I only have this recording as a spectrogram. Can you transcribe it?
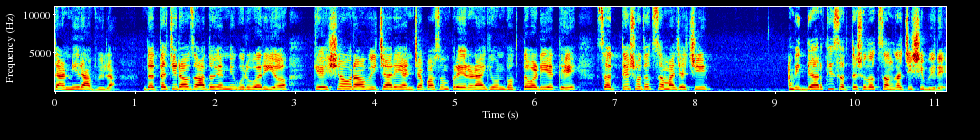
त्यांनी राबविला. दत्ताजीराव जाधव यांनी गुरुवर्य केशवराव विचारे यांच्यापासून प्रेरणा घेऊन भक्तवडी येथे सत्यशोधक समाजाची विद्यार्थी सत्यशोधक संघाची शिबिरे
